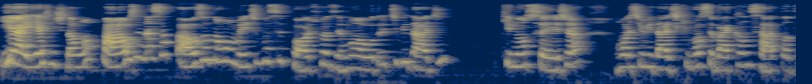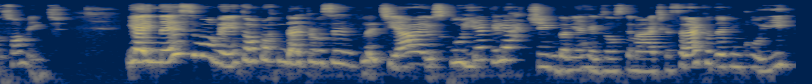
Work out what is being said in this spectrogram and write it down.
E aí a gente dá uma pausa e nessa pausa normalmente você pode fazer uma outra atividade que não seja uma atividade que você vai cansar tanto a sua mente. E aí, nesse momento, é uma oportunidade para você refletir. Ah, eu excluí aquele artigo da minha revisão sistemática. Será que eu devo incluir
